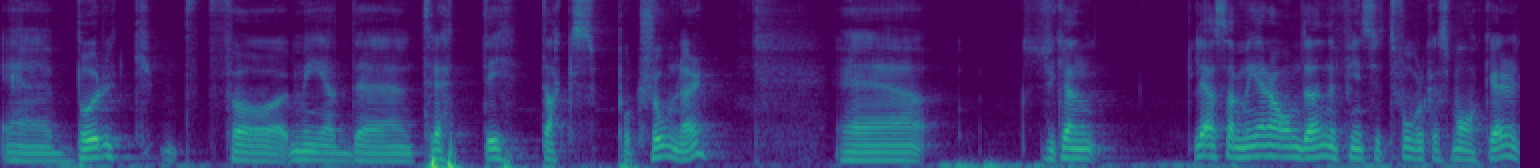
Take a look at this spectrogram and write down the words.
eh, burk för, med eh, 30 dagsportioner. Eh, så du kan läsa mer om den. Det finns i två olika smaker.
